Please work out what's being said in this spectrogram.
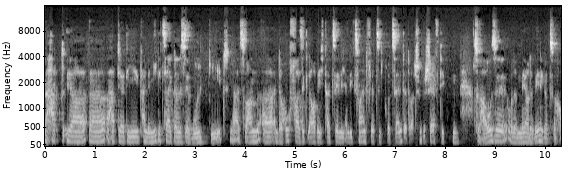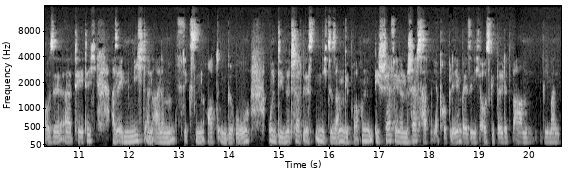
hat ja, äh, hat ja die Pandemie gezeigt, dass es sehr wohl geht. Ja, es waren äh, in der Hochphase, glaube ich, tatsächlich an die 42 Prozent der deutschen Beschäftigten zu Hause oder mehr oder weniger zu Hause äh, tätig, also eben nicht an einem fixen Ort im Büro. Und die Wirtschaft ist nicht zusammengebrochen. Die Chefinnen und Chefs hatten ihr Problem, weil sie nicht ausgebildet waren, wie man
